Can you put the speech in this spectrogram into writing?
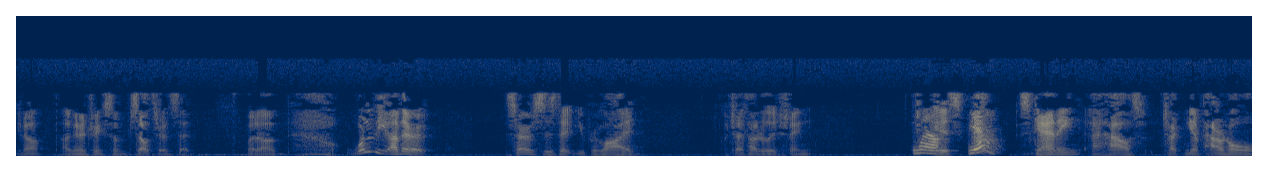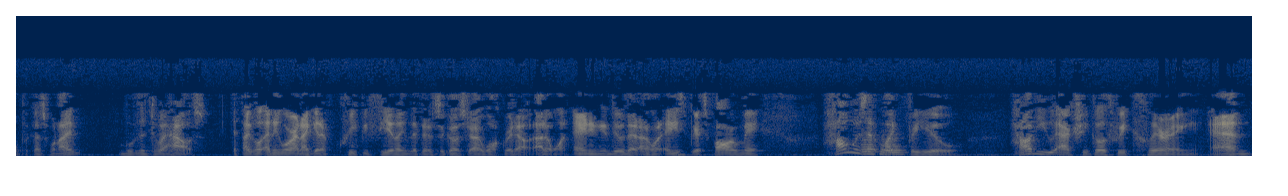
you know, I'm going to drink some seltzer instead. But um, one of the other services that you provide, which I found really interesting, well, is yeah. scanning a house, checking out paranormal. Because when I moved into a house, if I go anywhere and I get a creepy feeling that there's a ghost there, I walk right out. I don't want anything to do with that. I don't want any spirits following me. How is mm-hmm. like for you? How do you actually go through clearing and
